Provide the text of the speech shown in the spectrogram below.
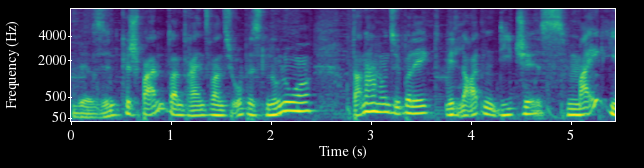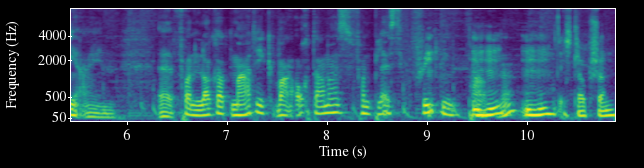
wir sind gespannt, dann 23 Uhr bis 0 Uhr. Dann haben wir uns überlegt, wir laden DJ Smiley ein. Äh, von Lockhart Matic war auch damals von Plastic Freaking Park, Mhm, ne? mhm, ich glaube schon.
